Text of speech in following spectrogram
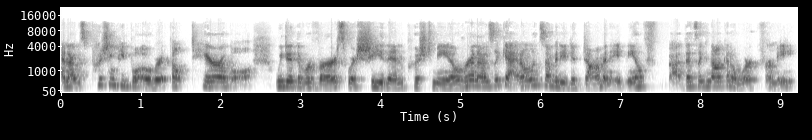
And I was pushing people over. It felt terrible. We did the reverse where she then pushed me over. And I was like, yeah, I don't want somebody to dominate me. I'll, uh, that's like not going to work for me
